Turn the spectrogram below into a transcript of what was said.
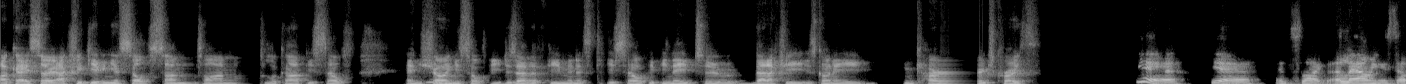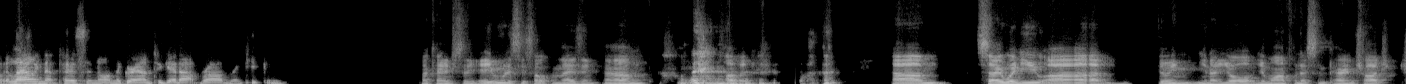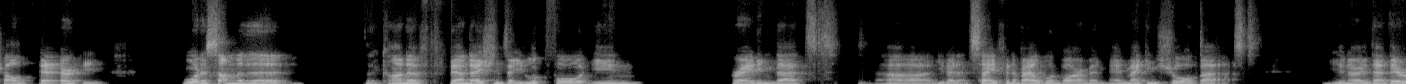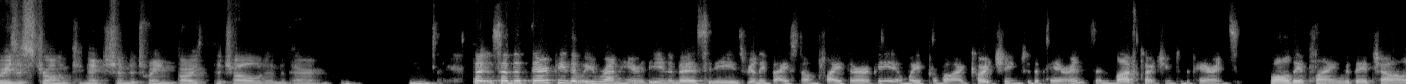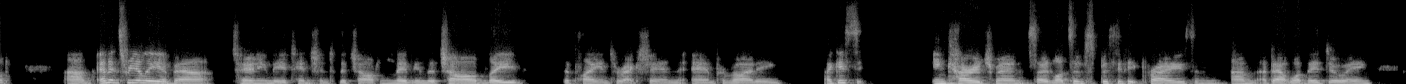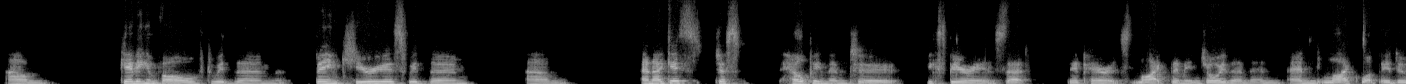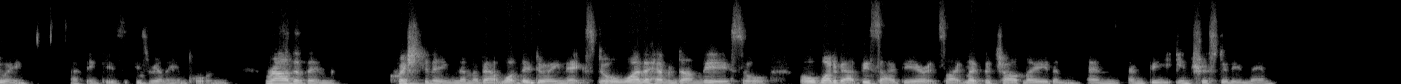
Okay, so actually giving yourself some time to look after yourself and showing mm. yourself that you deserve a few minutes to yourself if you need to, that actually is going to encourage growth. Yeah, yeah. It's like allowing yourself, allowing that person on the ground to get up rather than kicking. Okay, interesting. Even when it's yourself, amazing. Um, love it. um, so when you are doing you know your your mindfulness and parent child child therapy what are some of the, the kind of foundations that you look for in creating that uh, you know that safe and available environment and making sure that you know that there is a strong connection between both the child and the parent mm. so, so the therapy that we run here at the university is really based on play therapy and we provide coaching to the parents and live coaching to the parents while they're playing with their child. Um, and it's really about turning the attention to the child and letting the child lead the play interaction and providing, I guess, encouragement. So lots of specific praise and um, about what they're doing, um, getting involved with them, being curious with them, um, and I guess just helping them to experience that their parents like them, enjoy them, and and like what they're doing. I think is is hmm. really important, rather than questioning them about what they're doing next or why they haven't done this or or what about this idea. It's like let the child lead and and and be interested in them.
